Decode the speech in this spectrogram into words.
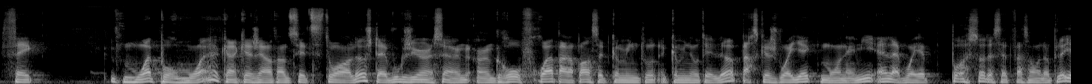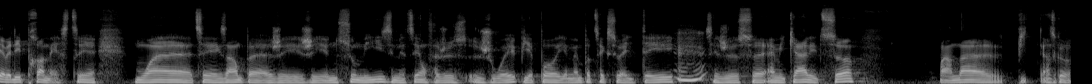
Fait moi, pour moi, quand j'ai entendu cette histoire-là, je t'avoue que j'ai eu un, gros froid par rapport à cette communauté-là parce que je voyais que mon amie, elle, elle, voyait pas ça de cette façon-là. Puis là, il y avait des promesses. Moi, tu sais, exemple, euh, j'ai une soumise, mais on fait juste jouer, puis il n'y a, a même pas de sexualité. Mm-hmm. C'est juste euh, amical et tout ça. Pendant. Puis, en tout cas,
